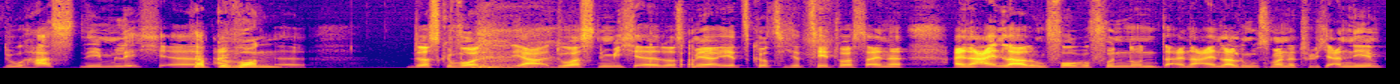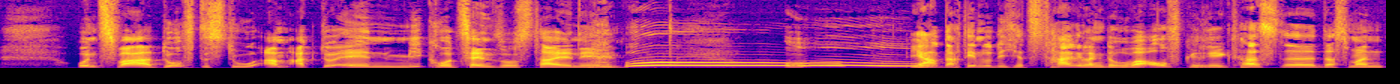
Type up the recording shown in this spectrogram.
du hast nämlich. Äh, ich habe gewonnen. Äh, du hast gewonnen, ja. Du hast nämlich, äh, du hast mir jetzt kürzlich erzählt, du hast eine, eine Einladung vorgefunden und eine Einladung muss man natürlich annehmen. Und zwar durftest du am aktuellen Mikrozensus teilnehmen. Uh. Uh, ja. Nachdem du dich jetzt tagelang darüber aufgeregt hast, äh, dass man,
